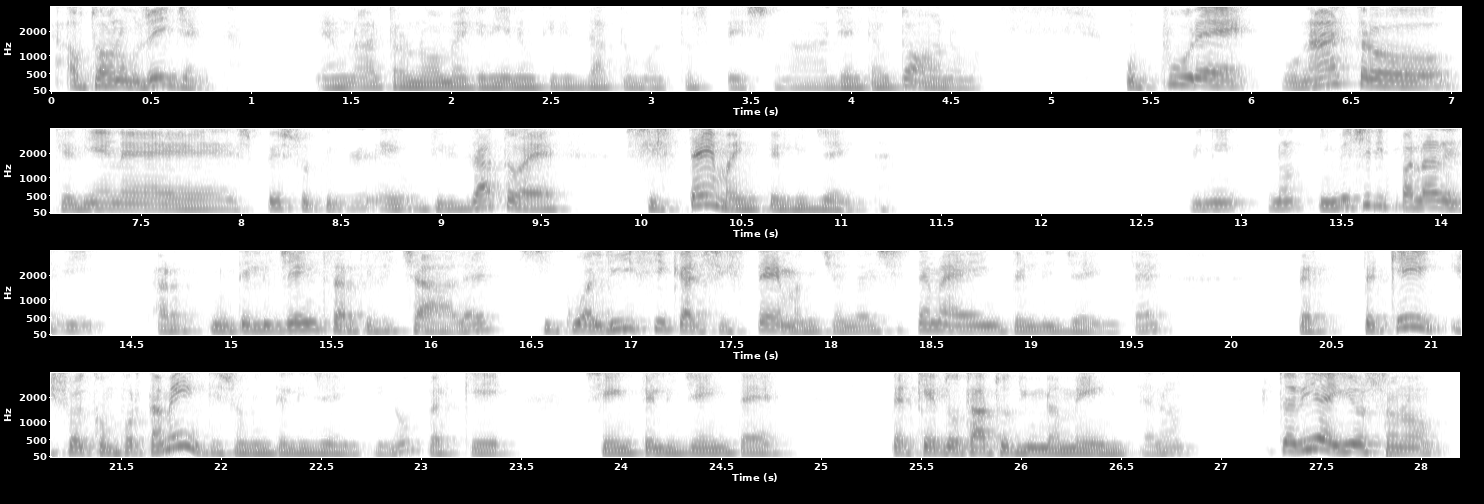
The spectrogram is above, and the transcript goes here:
autonomous agent è un altro nome che viene utilizzato molto spesso, no? agente autonomo. Oppure un altro che viene spesso utilizzato è sistema intelligente. Quindi non, invece di parlare di ar- intelligenza artificiale, si qualifica il sistema dicendo che il sistema è intelligente per, perché i suoi comportamenti sono intelligenti, non perché sia intelligente perché è dotato di una mente. No? Tuttavia io sono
